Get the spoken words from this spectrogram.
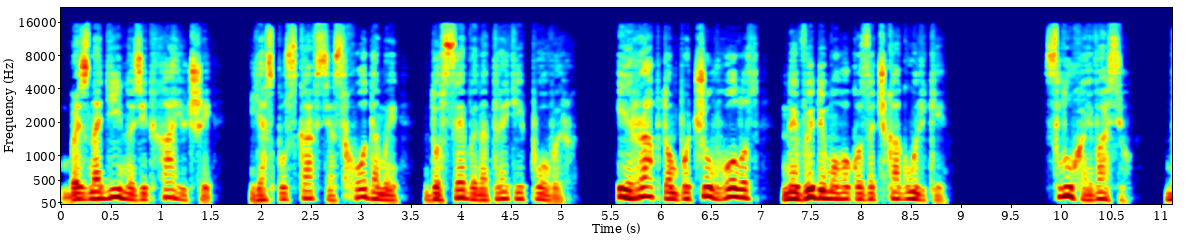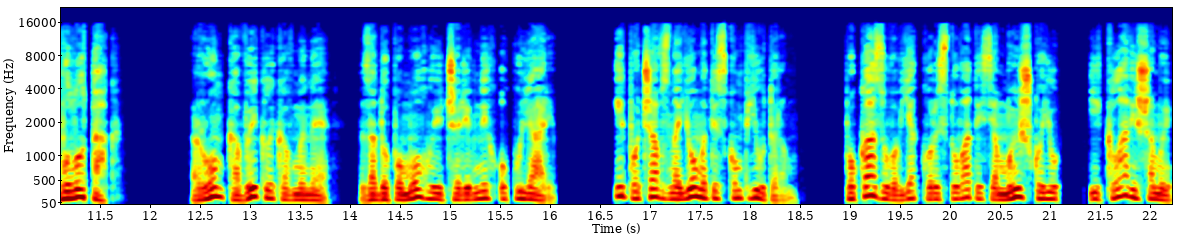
Безнадійно зітхаючи, я спускався сходами до себе на третій поверх і раптом почув голос невидимого козачка гульки. Слухай, Васю, було так. Ромка викликав мене за допомогою чарівних окулярів і почав знайомити з комп'ютером, показував, як користуватися мишкою і клавішами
